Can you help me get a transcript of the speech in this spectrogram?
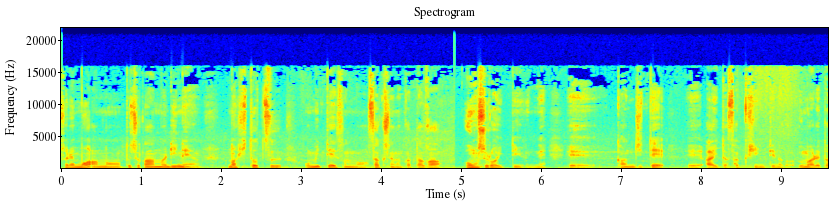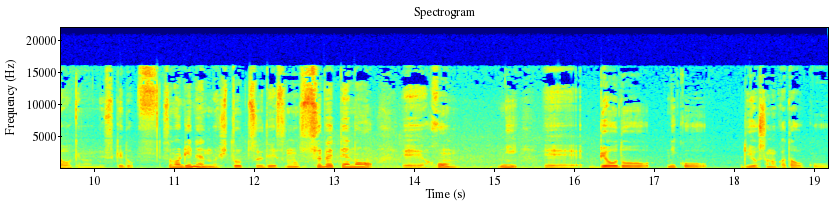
それもあの図書館の理念の一つを見てその作者の方が面白いっていうふうにね、えー、感じて、えー、開いた作品っていうのが生まれたわけなんですけどその理念の一つでその全ての、えー、本に、えー、平等にこう利用者の方をこ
